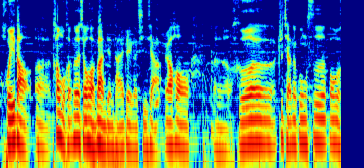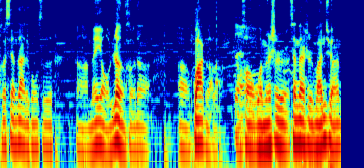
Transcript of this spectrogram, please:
回到呃汤姆和他的小伙伴电台这个旗下，然后呃和之前的公司，包括和现在的公司，呃没有任何的呃瓜葛了。然后我们是现在是完全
